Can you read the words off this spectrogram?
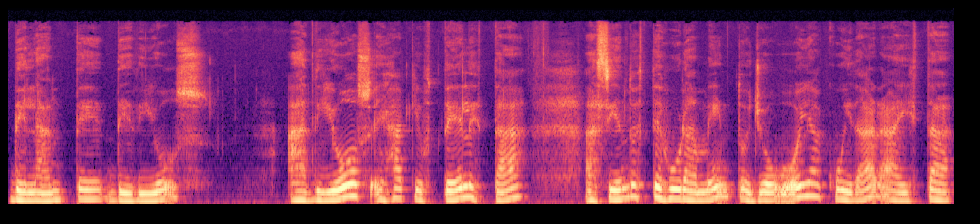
delante de Dios. A Dios es a que usted le está haciendo este juramento. Yo voy a cuidar a esta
